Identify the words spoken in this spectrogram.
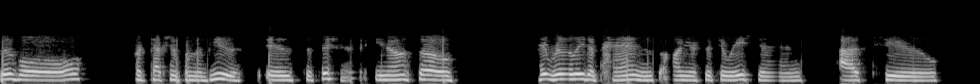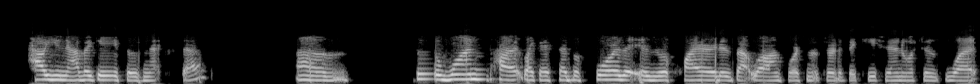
civil protection from abuse is sufficient, you know? So it really depends on your situation as to how you navigate those next steps. Um, the one part, like I said before, that is required is that law enforcement certification, which is what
